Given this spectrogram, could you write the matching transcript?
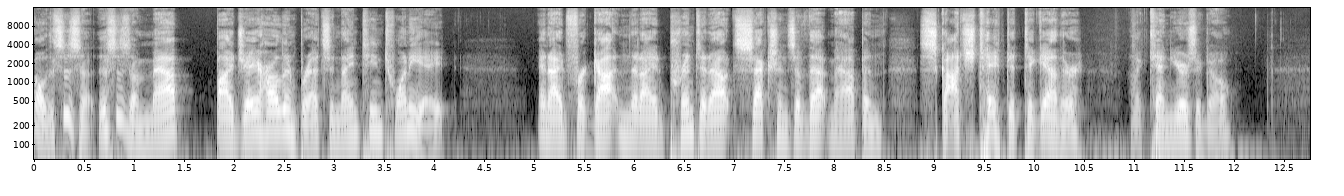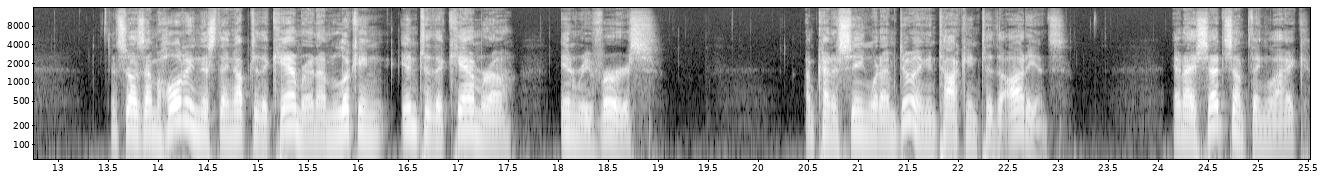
oh, this is a this is a map by J. Harlan Bretz in 1928 and I'd forgotten that I had printed out sections of that map and scotch taped it together like 10 years ago. And so as I'm holding this thing up to the camera and I'm looking into the camera in reverse, I'm kind of seeing what I'm doing and talking to the audience. And I said something like,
